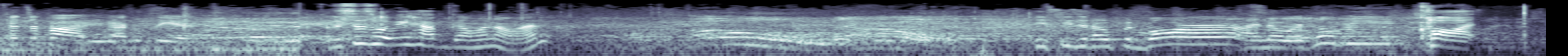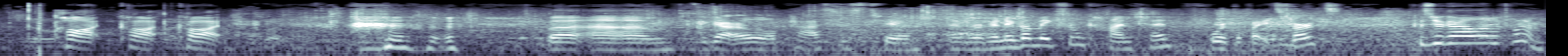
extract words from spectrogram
If it's a fire, you guys will see it. This is what we have going on. Oh, wow. He sees an open bar. I know where he'll be. Caught. Caught, caught, caught. but um, we got our little passes too. And we're gonna go make some content before the fight starts because we got a little time.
